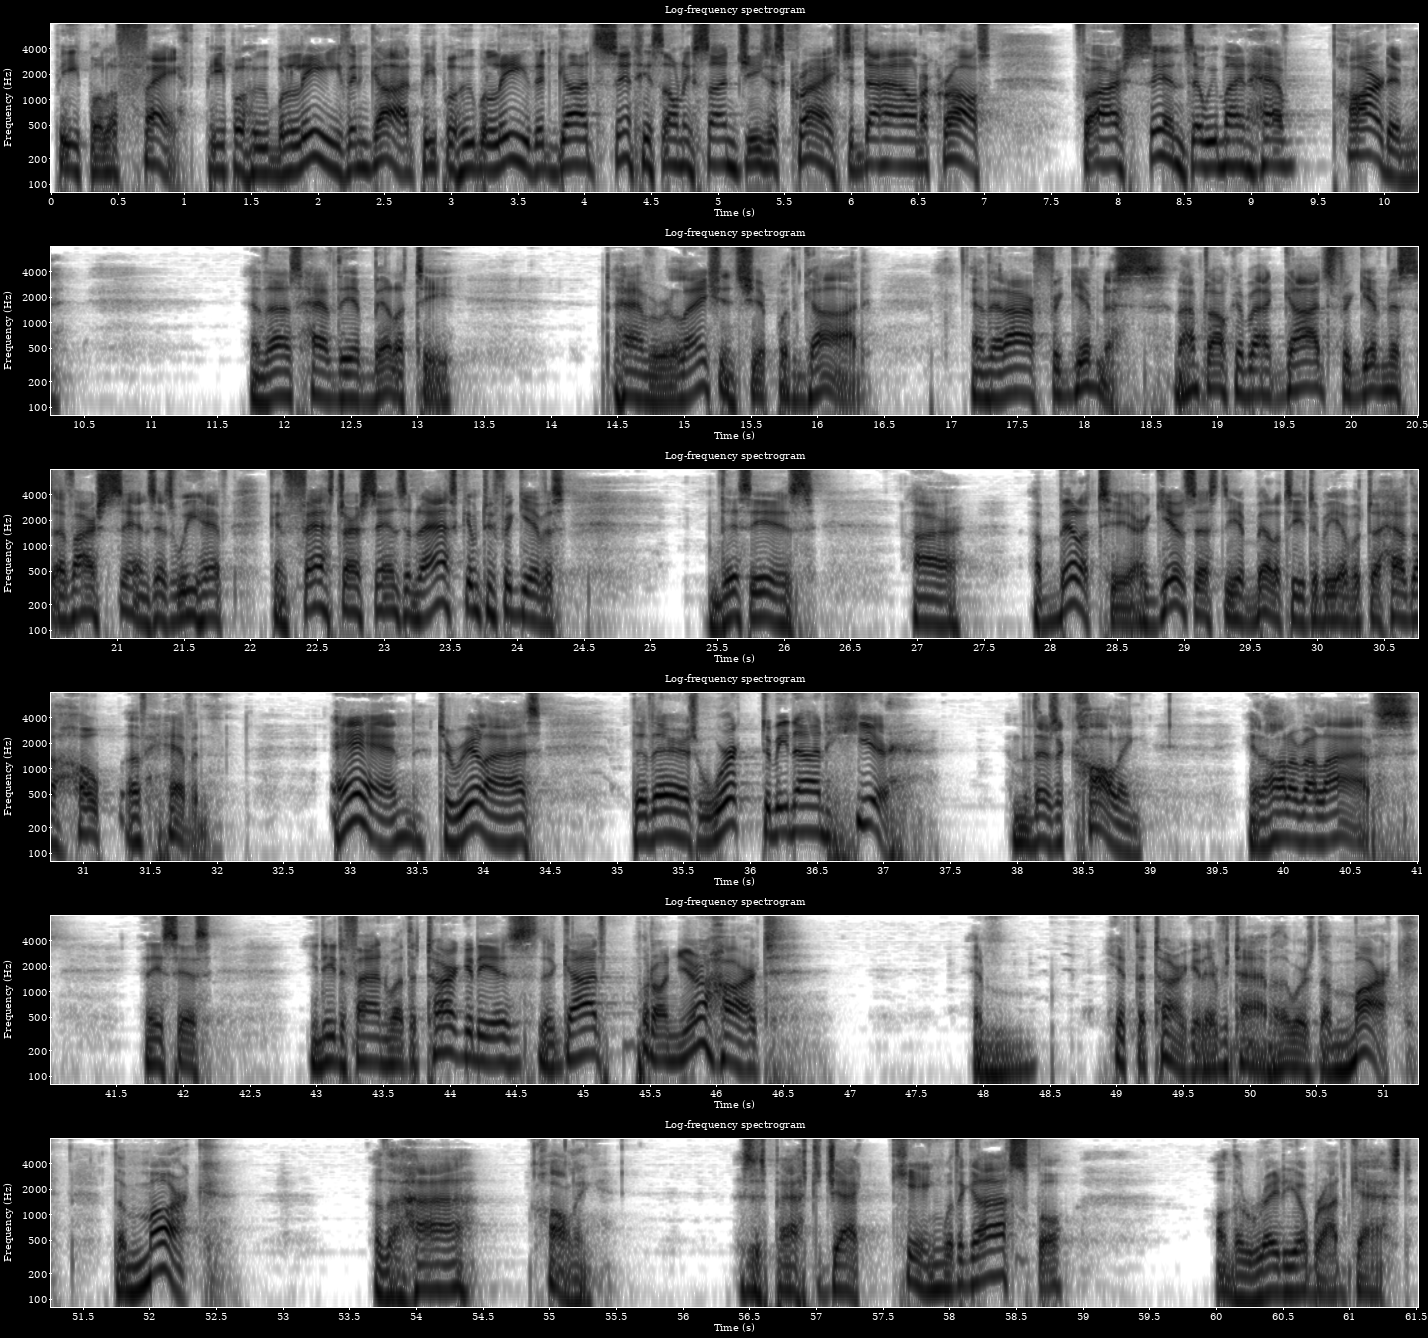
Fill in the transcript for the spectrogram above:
People of faith, people who believe in God, people who believe that God sent His only Son, Jesus Christ, to die on a cross for our sins that we might have pardon and thus have the ability to have a relationship with God. And that our forgiveness, and I'm talking about God's forgiveness of our sins as we have confessed our sins and asked Him to forgive us, this is our ability or gives us the ability to be able to have the hope of heaven and to realize that there's work to be done here and that there's a calling in all of our lives. And he says, you need to find what the target is that God's put on your heart and hit the target every time. In other words, the mark, the mark of the high calling. This is Pastor Jack King with the gospel on the radio broadcast.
